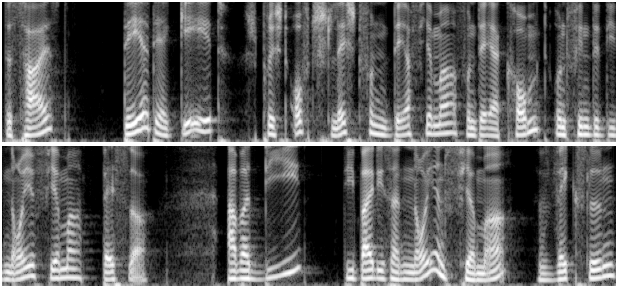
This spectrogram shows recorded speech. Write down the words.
Das heißt, der, der geht, spricht oft schlecht von der Firma, von der er kommt und findet die neue Firma besser. Aber die, die bei dieser neuen Firma wechseln,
